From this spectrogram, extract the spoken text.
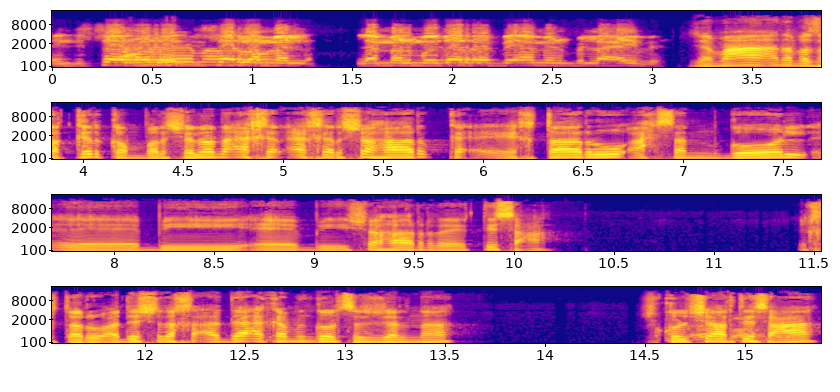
انتصار ورا انتصار لما لما المدرب بيامن باللعيبة. جماعة أنا بذكركم برشلونة اخر آخر شهر اختاروا أحسن جول آه، ب- آه، بشهر تسعة. اختاروا قديش دخل أداء كم من جول سجلنا؟ مش كل شهر أربعة. تسعة؟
